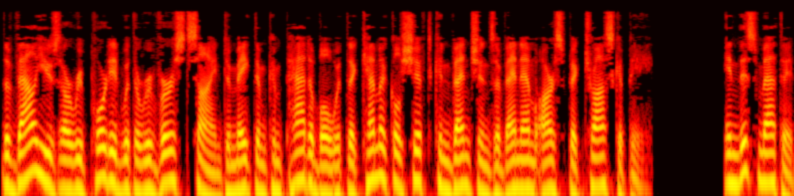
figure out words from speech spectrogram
The values are reported with a reversed sign to make them compatible with the chemical shift conventions of NMR spectroscopy. In this method,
